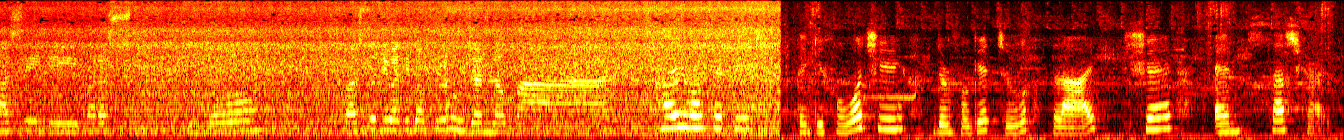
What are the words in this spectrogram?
masih di paras itu. Pas itu tiba-tiba pula hujan lebat. Hai Wasepis Thank you for watching. Don't forget to like, share, and subscribe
